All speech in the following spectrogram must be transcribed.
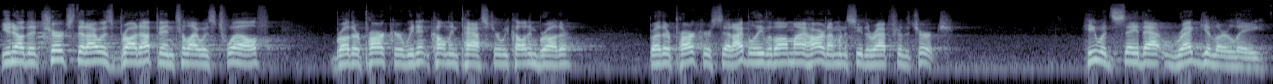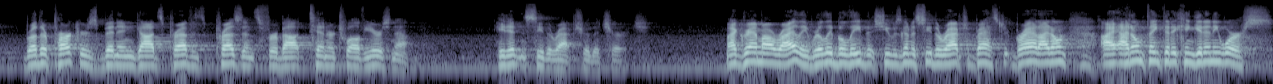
You know, the church that I was brought up in until I was 12, Brother Parker, we didn't call him pastor, we called him brother. Brother Parker said, I believe with all my heart I'm going to see the rapture of the church. He would say that regularly. Brother Parker's been in God's presence for about 10 or 12 years now. He didn't see the rapture of the church. My grandma Riley really believed that she was going to see the rapture. Brad, I don't, I, I don't think that it can get any worse.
